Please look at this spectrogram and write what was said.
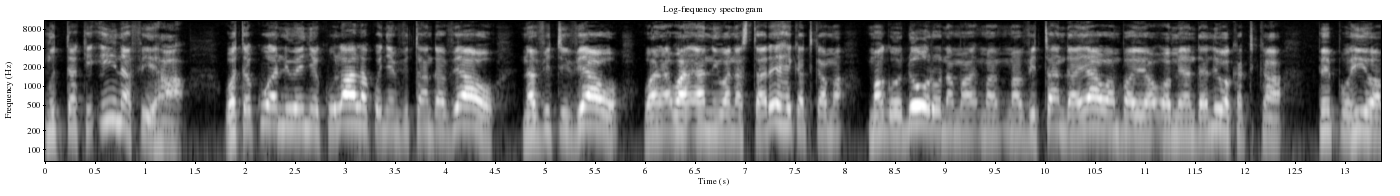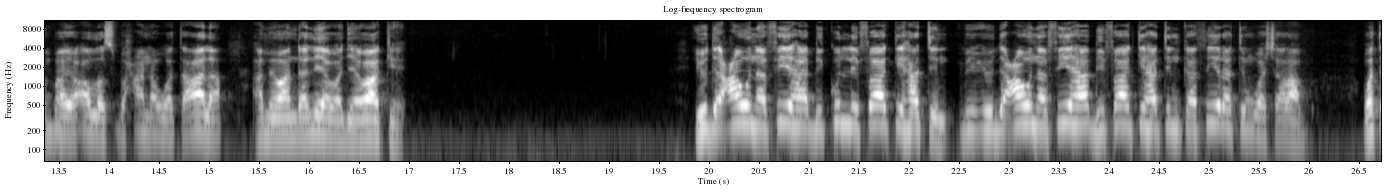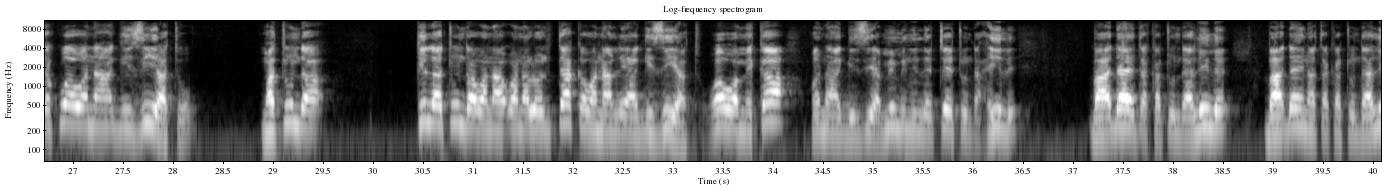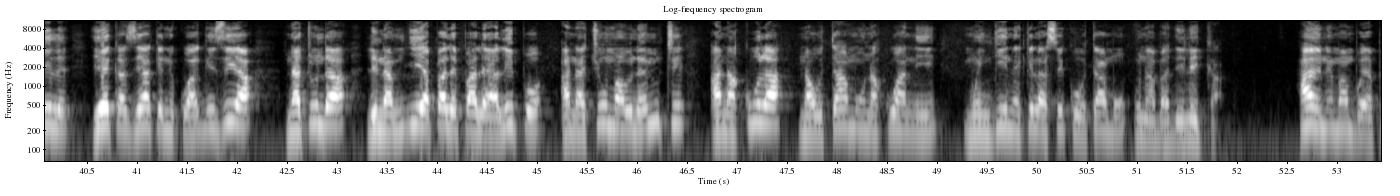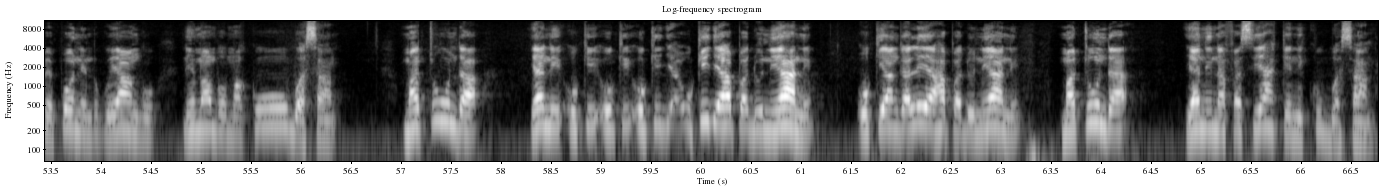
Muttakiina fiha watakuwa ni wenye kulala kwenye vitanda vyao na viti vyao wa, wa, yani wanastarehe katika ma, magodoro na ma, ma, mavitanda yao ambayo wameandaliwa katika pepo hiyo ambayo allah subhanahu wa taala amewaandalia waja wake. Yudauna fiha bikuli fakihatin yudauna fiha bifakihatin kathiratin wa sharab. Watakuwa wanaagizia tu matunda kila tunda wanalolitaka wanaliagizia tu. Wao wamekaa wanaagizia mimi niletee tunda hili baadaye taka tunda lile baadaye nataka tunda lile. Ye kazi yake ni kuagizia na tunda linamjia pale pale alipo anachuma ule mti anakula na utamu unakuwa ni mwingine kila siku utamu unabadilika. Hayo ni mambo ya peponi ndugu yangu ni mambo makubwa sana. Matunda yani uki, uki, ukija, ukija hapa duniani ukiangalia hapa duniani matunda yani nafasi yake ni kubwa sana.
